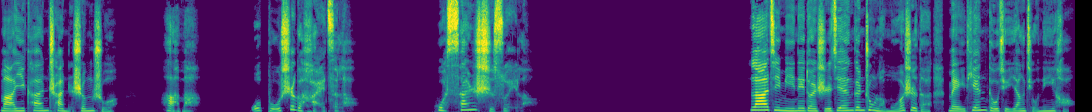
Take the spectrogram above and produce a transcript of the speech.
马伊堪颤着声说：“阿妈，我不是个孩子了，我三十岁了。拉吉米那段时间跟中了魔似的，每天都去央求妮好，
